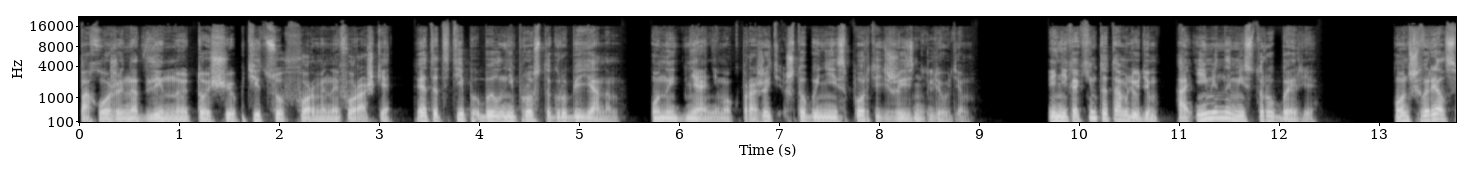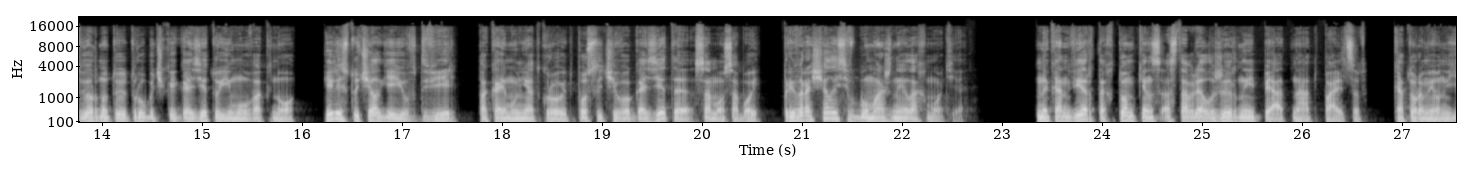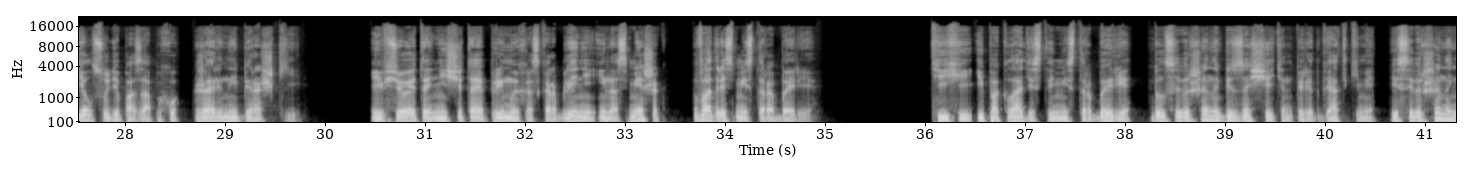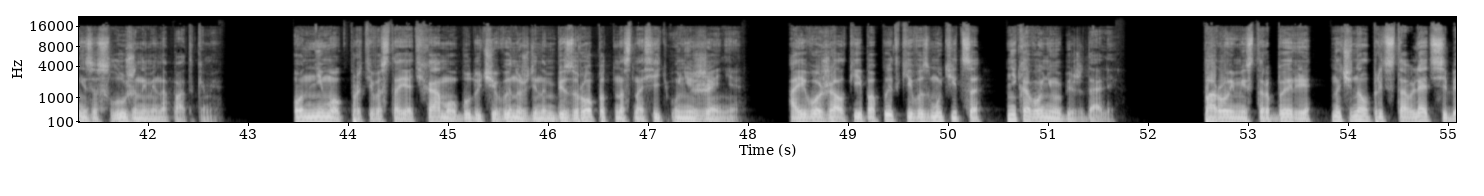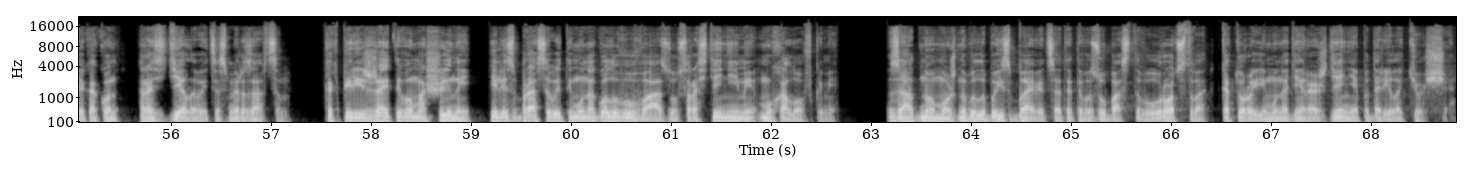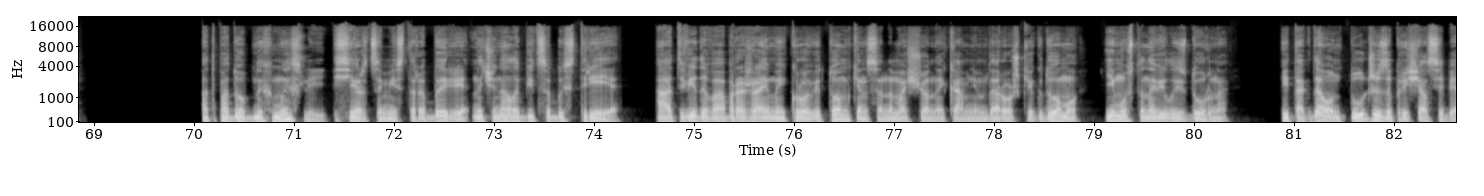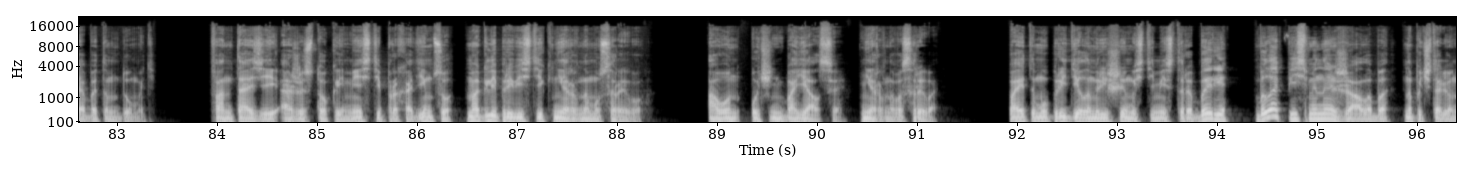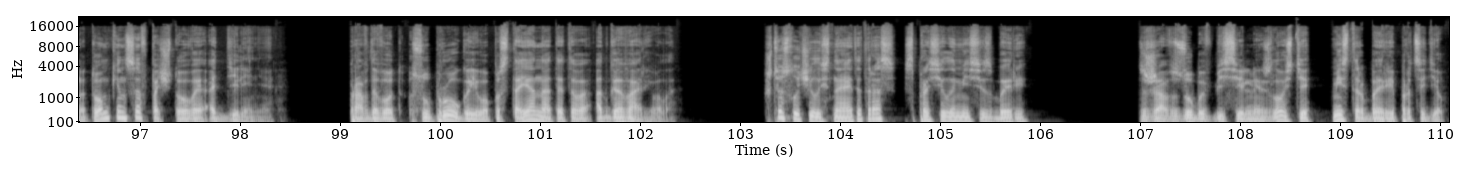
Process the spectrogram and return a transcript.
Похожий на длинную тощую птицу в форменной фуражке, этот тип был не просто грубияном, он и дня не мог прожить, чтобы не испортить жизнь людям. И не каким-то там людям, а именно мистеру Берри. Он швырял свернутую трубочкой газету ему в окно или стучал ею в дверь, пока ему не откроют, после чего газета, само собой, превращалась в бумажные лохмотья. На конвертах Томкинс оставлял жирные пятна от пальцев, которыми он ел, судя по запаху, жареные пирожки. И все это не считая прямых оскорблений и насмешек в адрес мистера Берри. Тихий и покладистый мистер Берри был совершенно беззащитен перед гадкими и совершенно незаслуженными нападками. Он не мог противостоять хаму, будучи вынужденным безропотно сносить унижение, а его жалкие попытки возмутиться никого не убеждали. Порой мистер Берри начинал представлять себе, как он разделывается с мерзавцем, как переезжает его машиной или сбрасывает ему на голову вазу с растениями-мухоловками. Заодно можно было бы избавиться от этого зубастого уродства, которое ему на день рождения подарила теща. От подобных мыслей сердце мистера Берри начинало биться быстрее, а от вида воображаемой крови Томкинса на мощенной камнем дорожке к дому ему становилось дурно, и тогда он тут же запрещал себе об этом думать. Фантазии о жестокой мести проходимцу могли привести к нервному срыву. А он очень боялся нервного срыва. Поэтому пределом решимости мистера Берри была письменная жалоба на почтальона Томкинса в почтовое отделение. Правда, вот супруга его постоянно от этого отговаривала. «Что случилось на этот раз?» — спросила миссис Берри. Сжав зубы в бессильной злости, мистер Берри процедил.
